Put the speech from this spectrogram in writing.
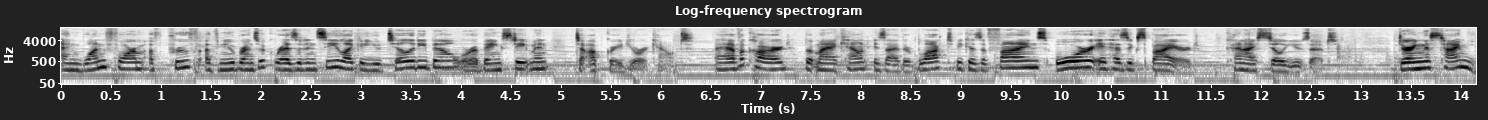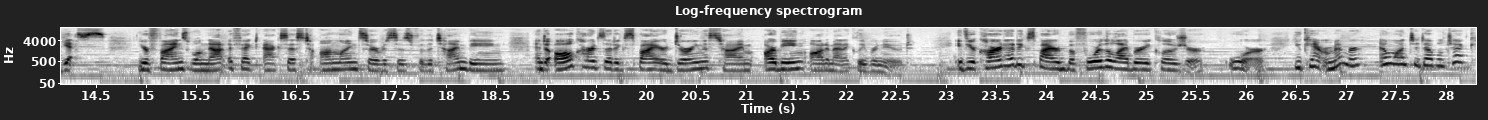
and one form of proof of New Brunswick residency, like a utility bill or a bank statement, to upgrade your account. I have a card, but my account is either blocked because of fines or it has expired. Can I still use it? During this time, yes. Your fines will not affect access to online services for the time being, and all cards that expire during this time are being automatically renewed. If your card had expired before the library closure, or you can't remember and want to double check,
